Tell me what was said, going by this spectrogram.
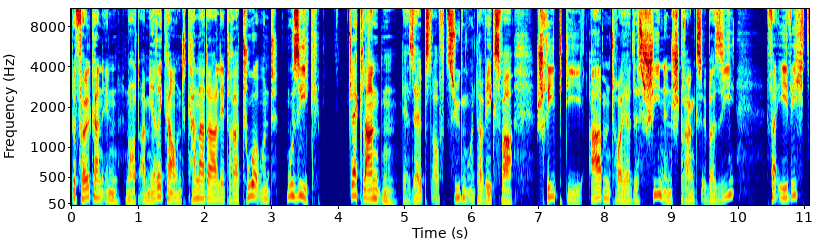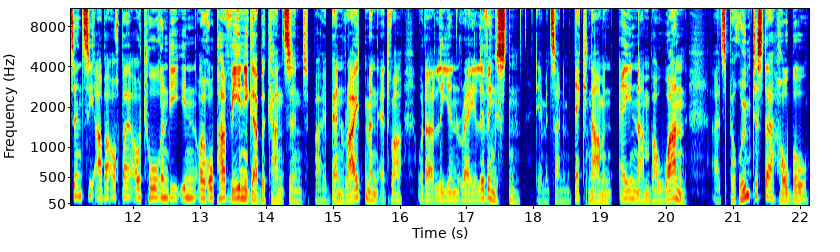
bevölkern in Nordamerika und Kanada Literatur und Musik. Jack London, der selbst auf Zügen unterwegs war, schrieb die Abenteuer des Schienenstrangs über sie, Verewigt sind sie aber auch bei Autoren, die in Europa weniger bekannt sind, bei Ben Reitman etwa oder Leon Ray Livingston, der mit seinem Decknamen A Number One als berühmtester Hobo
